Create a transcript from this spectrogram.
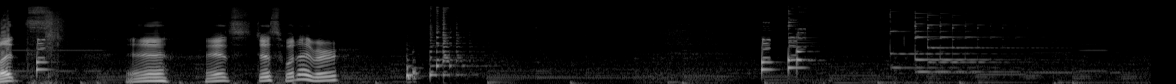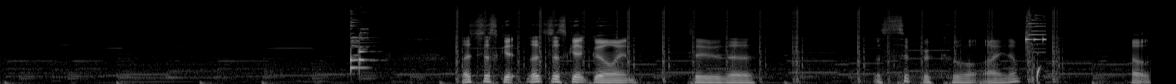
But, eh, it's just whatever. Let's just get let's just get going to the the super cool item. Oh.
